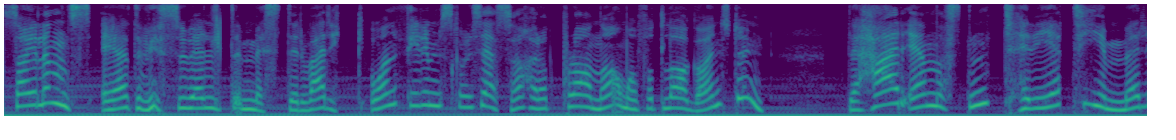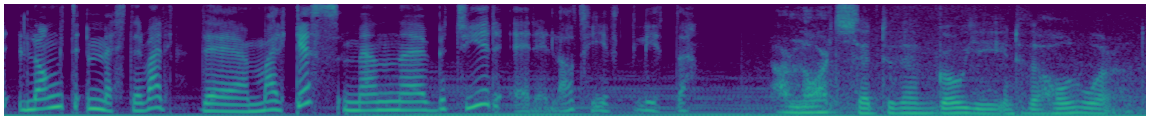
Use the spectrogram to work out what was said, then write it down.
Silence er et visuelt mesterverk, og en film Scorsese har hatt planer om å få laga en stund. Det her er nesten tre timer langt mesterverk. Det merkes, men eh, betyr relativt lite. Our Lord said to them, Go ye into the whole world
